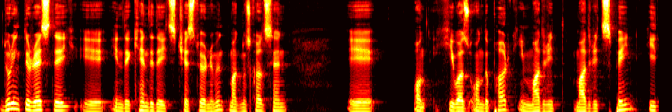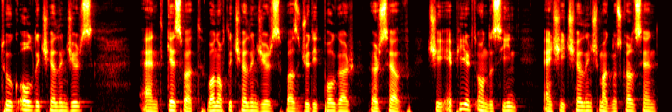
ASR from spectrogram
During the rest day uh, in the candidates chess tournament, Magnus Carlsen uh, on he was on the park in Madrid, Madrid, Spain. He took all the challengers, and guess what? One of the challengers was Judith Polgar herself. She appeared on the scene and she challenged Magnus Carlsen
